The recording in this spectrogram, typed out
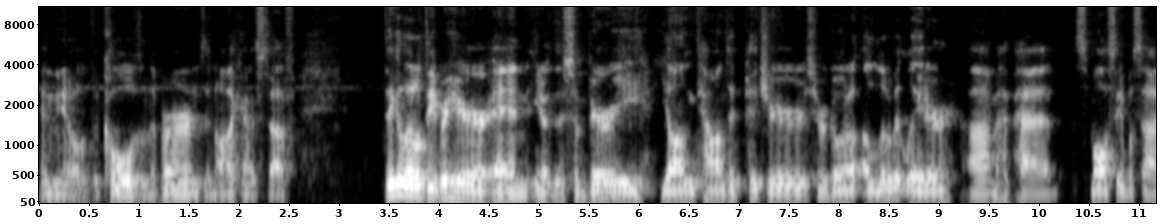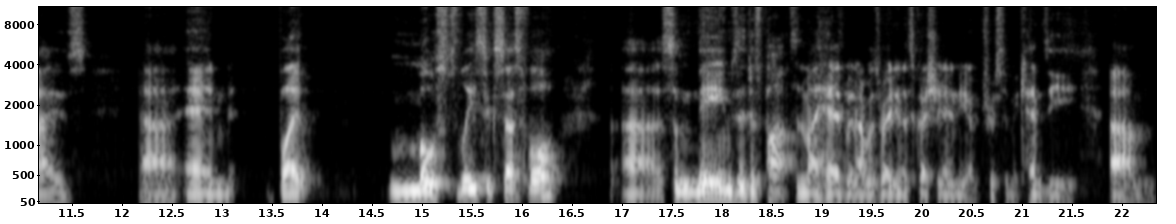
and you know the Coles and the Burnes and all that kind of stuff. Dig a little deeper here, and you know, there's some very young, talented pitchers who are going a little bit later, um, have had small sample size, uh, and but mostly successful. uh, some names that just popped in my head when I was writing this question. You know, Tristan McKenzie. Um,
